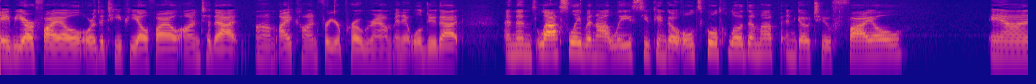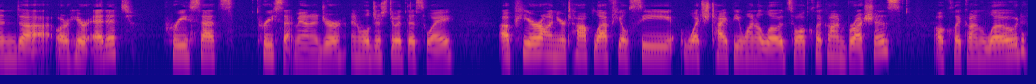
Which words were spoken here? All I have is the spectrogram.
ABR file or the TPL file onto that um, icon for your program and it will do that. And then lastly but not least you can go old school to load them up and go to file and uh, or here edit presets preset manager and we'll just do it this way up here on your top left, you'll see which type you want to load. So I'll click on brushes. I'll click on load,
